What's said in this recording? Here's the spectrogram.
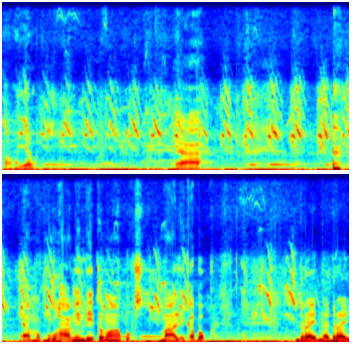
Oh, ayan. Kaya kaya magbuhangin dito mga poks malikabok dry na dry.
